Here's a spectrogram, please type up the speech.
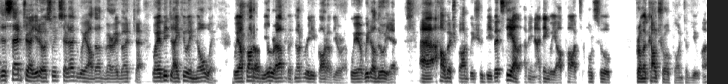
the center, you know, Switzerland, we are not very much, uh, we're a bit like you in Norway. We are part of Europe, but not really part of Europe. We, are, we don't know yet uh, how much part we should be. But still, I mean, I think we are part also from a cultural point of view. Huh?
